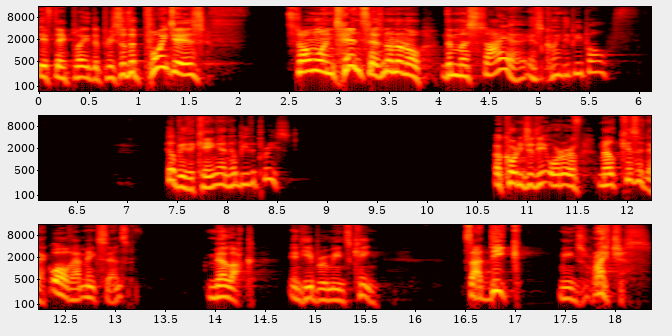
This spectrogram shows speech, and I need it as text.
if they played the priest. So the point is, Psalm 110 says, no, no, no, the Messiah is going to be both. He'll be the king and he'll be the priest according to the order of Melchizedek. Oh, that makes sense. Melach in Hebrew means king. Tzaddik means righteous.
